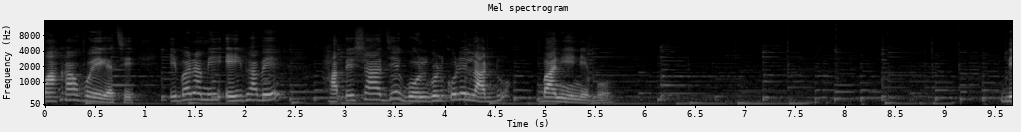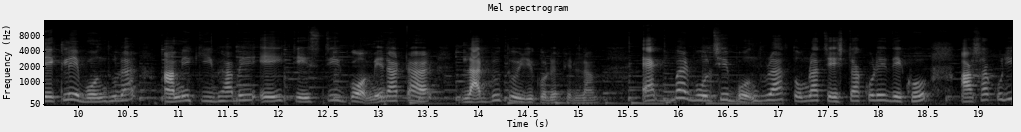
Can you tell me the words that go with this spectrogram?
মাখা হয়ে গেছে। এবার আমি এইভাবে হাতের সাহায্যে গোল গোল করে লাড্ডু বানিয়ে নেব। দেখলে বন্ধুরা, আমি কীভাবে এই টেস্টি গমের আটার লাড্ডু তৈরি করে ফেললাম। একবার বলছি, বন্ধুরা, তোমরা চেষ্টা করে দেখো। আশা করি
